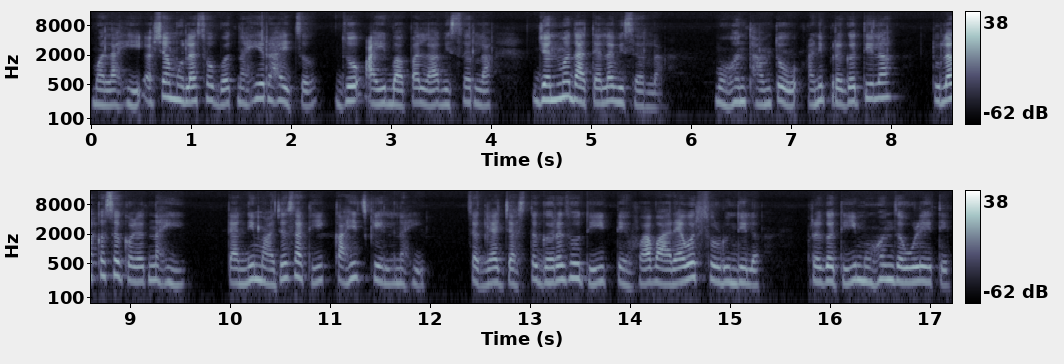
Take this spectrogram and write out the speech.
मलाही अशा मुलासोबत नाही राहायचं. जो आईबापाला विसरला जन्मदात्याला विसरला. मोहन थांबतो आणि प्रगतीला तुला कसं कळत नाही? त्यांनी माझ्यासाठी काहीच केलं नाही. सगळ्यात जास्त गरज होती तेव्हा वाऱ्यावर सोडून दिलं. प्रगती मोहन जवळ येते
